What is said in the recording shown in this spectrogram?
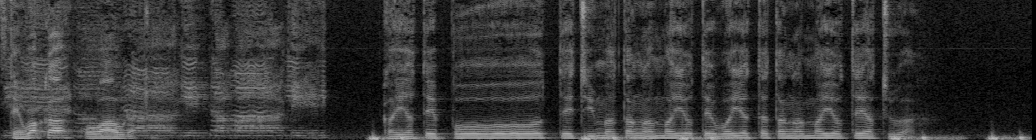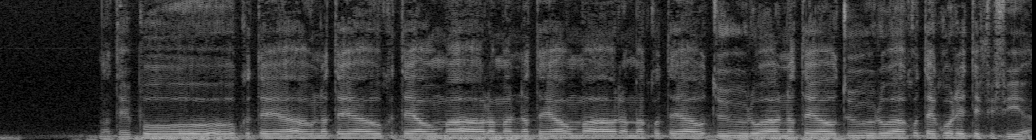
Te waka o Aoraki. Kai a te pō, te timatanga mai o te waiatatanga mai o te atua. Nā te pō, ko te ao, nā te ao, ko te ao mārama, nā te ao mārama, ko te ao tūroa, nā te ao tūroa, ko te kore te whiwhia.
